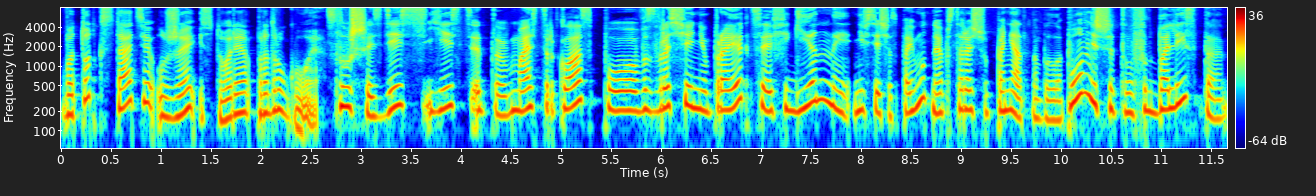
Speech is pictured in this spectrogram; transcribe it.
Вот тут, кстати, уже история про другое. Слушай, здесь есть это мастер-класс по возвращению проекции офигенный. Не все сейчас поймут, но я постараюсь постараюсь, чтобы понятно было. Помнишь этого футболиста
